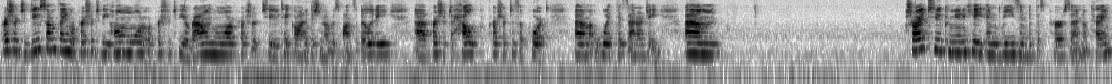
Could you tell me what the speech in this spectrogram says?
pressure to do something or pressure to be home more or pressure to be around more, pressure to take on additional responsibility, uh, pressure to help, pressure to support um, with this energy. Um, try to communicate and reason with this person, okay?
